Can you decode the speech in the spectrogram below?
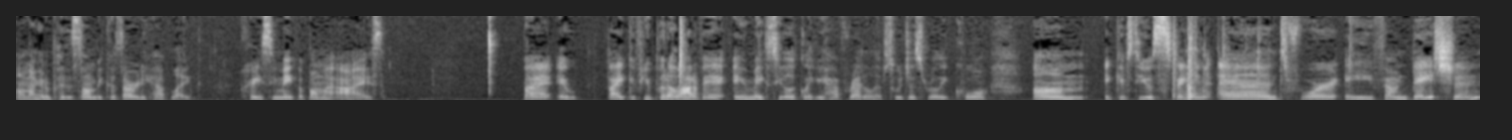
I'm not going to put this on because I already have, like, crazy makeup on my eyes. But it like if you put a lot of it, it makes you look like you have red lips, which is really cool. Um, it gives you a stain. And for a foundation,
